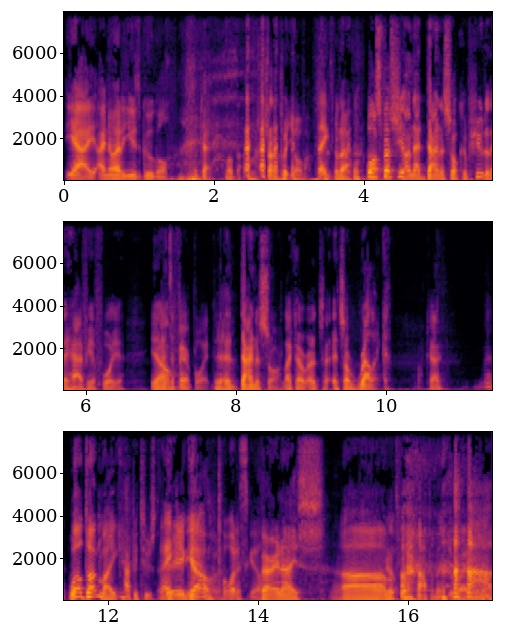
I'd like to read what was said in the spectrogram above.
Yeah, I, I know how to use Google. Okay, well done. I'm just trying to put you over. Thanks for But, uh, Well, especially on that dinosaur computer they have here for you. You know, That's a fair point. A dinosaur, like a it's, a it's a relic. Okay, Well done, Mike. happy Tuesday. Thank There you Yeah, go. what a skill. Very nice. I'm Um, throw a compliment your way. You know?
